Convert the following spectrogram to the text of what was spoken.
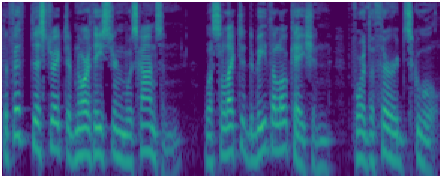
The 5th District of northeastern Wisconsin was selected to be the location for the third school.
